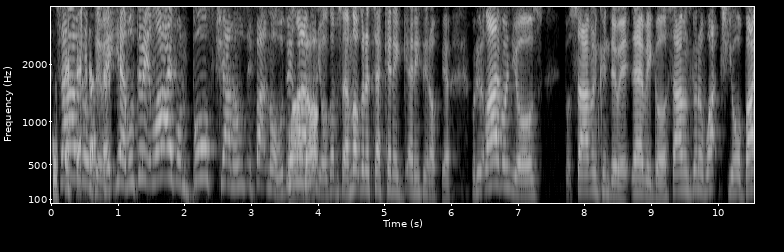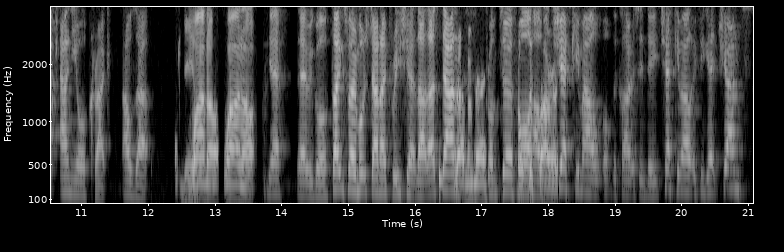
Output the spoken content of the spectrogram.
Simon will do it. Yeah, we'll do it live on both channels. In fact, no, we'll do it Why live on yours. Obviously, I'm not going to take any anything off you. We'll do it live on yours, but Simon can do it. There we go. Simon's going to wax your back and your crack. How's that? Deal. Why not? Why not? Yeah, there we go. Thanks very much, Dan. I appreciate that. That's Dan for having me. from Turf Moorhouse. Clarets. Check him out. Up the Clarets, indeed. Check him out if you get a chance.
